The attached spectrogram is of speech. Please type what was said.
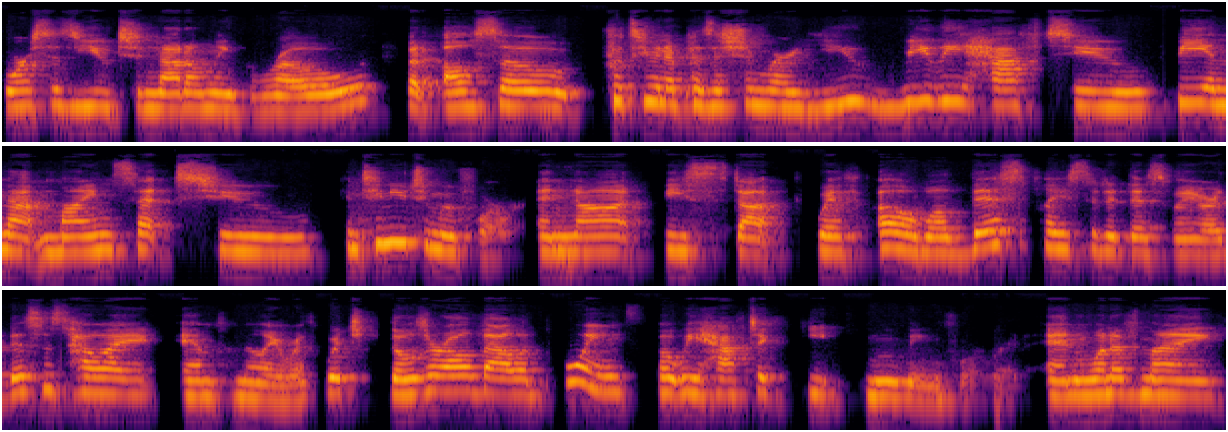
forces you to not only grow but also puts you in a position where you really have to be in that mindset to continue to move forward and not be stuck with oh well this place did it this way or this is how i am familiar with which those are all valid points but we have to keep moving forward. And one of my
